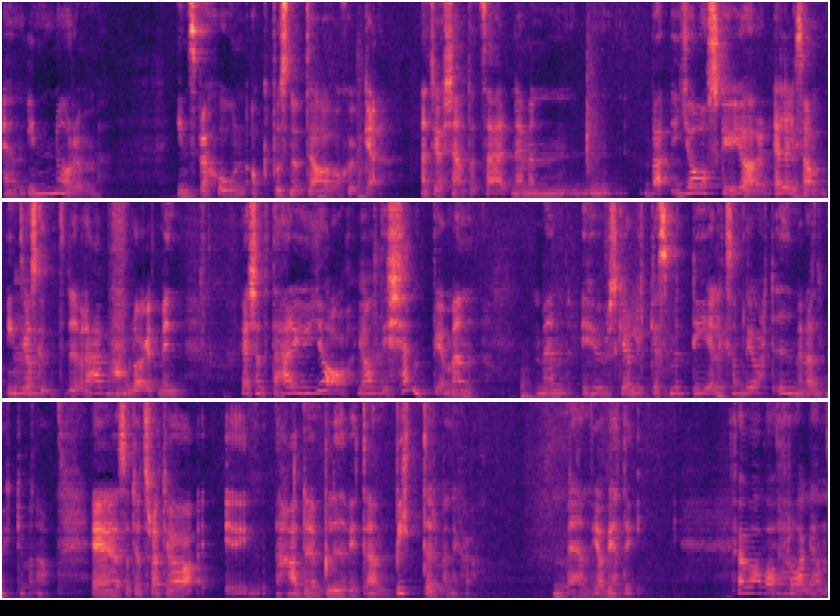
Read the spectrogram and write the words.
en enorm inspiration och på snudd till avundsjuka. Att jag har känt att så här, nej men mm, va, jag ska ju göra, eller liksom, inte jag ska driva det här bolaget men jag har känt att det här är ju jag. Jag har alltid känt det men men hur ska jag lyckas med det? Liksom, det har varit i mig väldigt mycket. Men, eh, så att jag tror att jag eh, hade blivit en bitter människa. Men jag vet inte. För vad var Ja. frågan?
